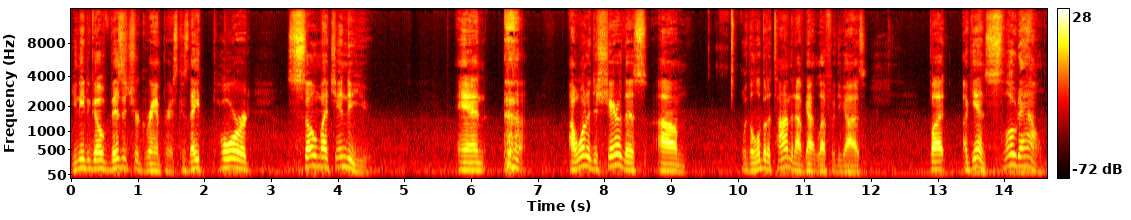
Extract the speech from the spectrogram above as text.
You need to go visit your grandparents because they poured so much into you. And I wanted to share this um, with a little bit of time that I've got left with you guys. But again, slow down.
